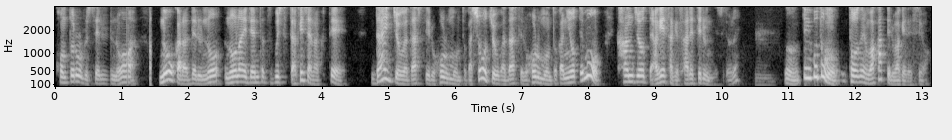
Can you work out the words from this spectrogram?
コントロールしているのは、脳から出る脳脳内伝達物質だけじゃなくて、大腸が出しているホルモンとか小腸が出しているホルモンとかによっても感情って上げ下げされてるんですよね。うん。うん、っていうことも当然分かってるわけですよ。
